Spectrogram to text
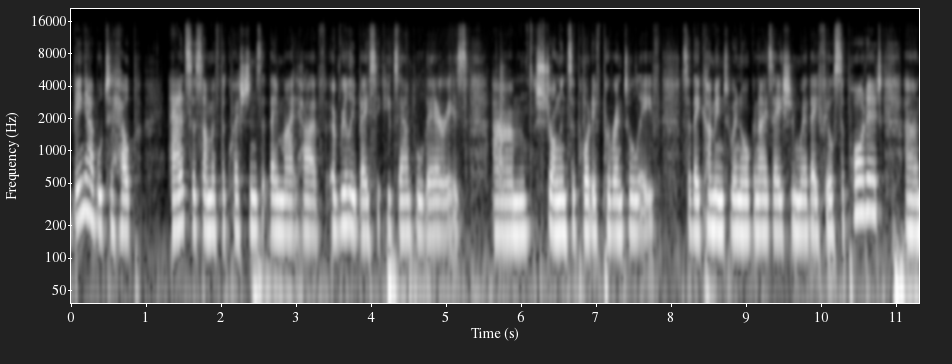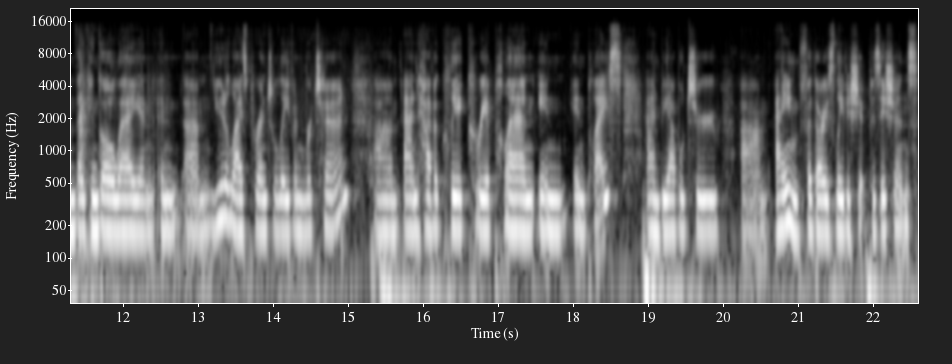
being able to help answer some of the questions that they might have. A really basic example there is um, strong and supportive parental leave. So they come into an organisation where they feel supported, um, they can go away and, and um, utilise parental leave and return um, and have a clear career plan in, in place and be able to um, aim for those leadership positions.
